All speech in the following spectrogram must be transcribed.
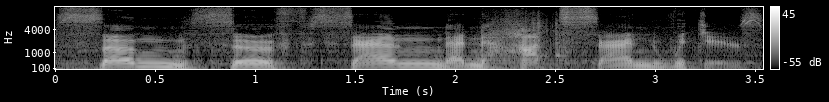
Sun, surf, sand, and hot sandwiches.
